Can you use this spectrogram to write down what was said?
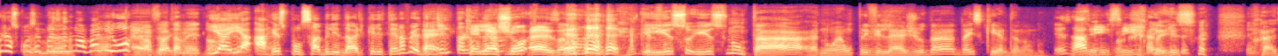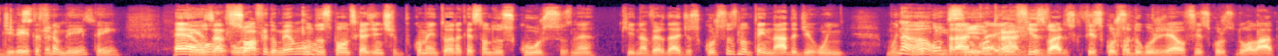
cujas consequências ele não avaliou. É, exatamente. E aí a, a responsabilidade que ele tem, na verdade, É, ele tá que jogando. ele achou, é, exatamente. E isso, isso não tá, não é um privilégio da, da esquerda, não. do- Exato. Sim, sim. Isso. A direita também tem. É, tem o- sofre do mesmo. Um dos pontos que a gente comentou é na questão dos cursos, né? Que na verdade os cursos não tem nada de ruim. Muito Não, pelo contrário. sim, né? contrário. Eu fiz vários, fiz curso do Gurgel, fiz curso do Olavo,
